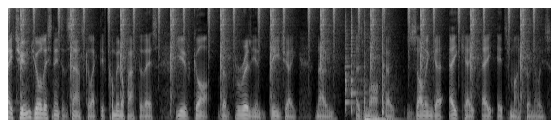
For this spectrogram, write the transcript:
Stay tuned. You're listening to the Sounds Collective. Coming up after this, you've got the brilliant DJ known as Marco Zollinger, aka It's Micro Noise.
